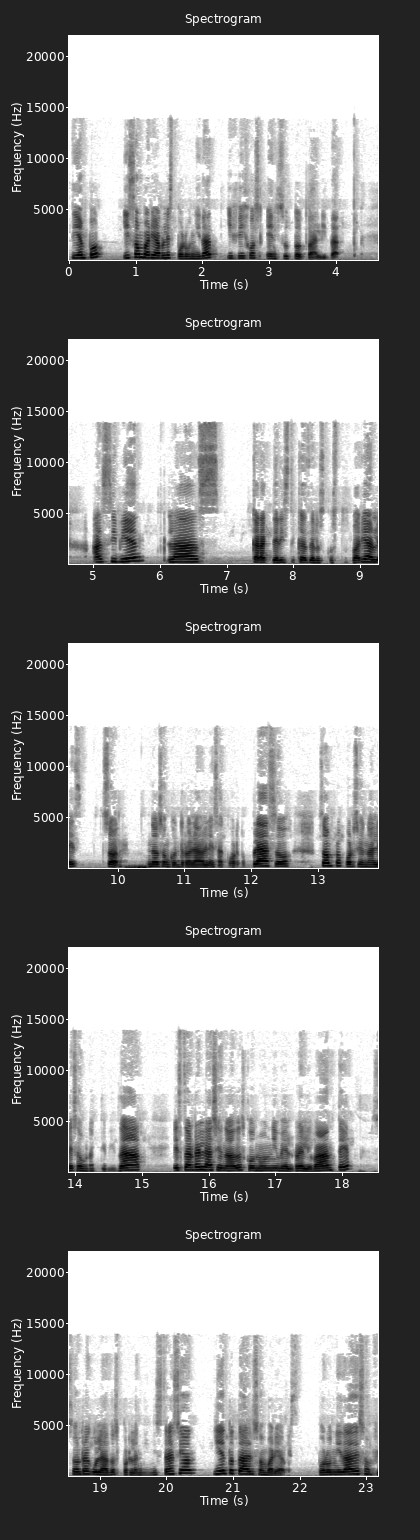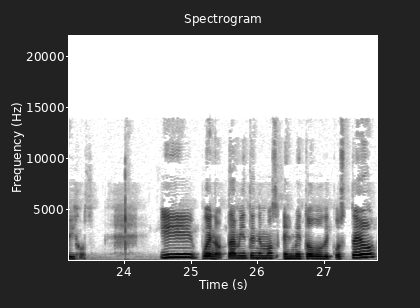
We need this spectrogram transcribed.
tiempo y son variables por unidad y fijos en su totalidad. Así bien, las características de los costos variables son no son controlables a corto plazo, son proporcionales a una actividad, están relacionados con un nivel relevante, son regulados por la administración y en total son variables. Por unidades son fijos. Y bueno, también tenemos el método de costeo,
